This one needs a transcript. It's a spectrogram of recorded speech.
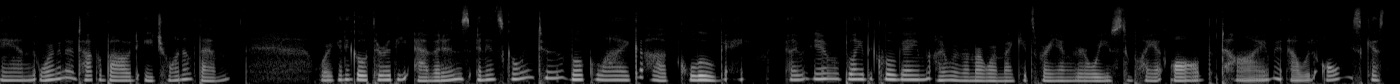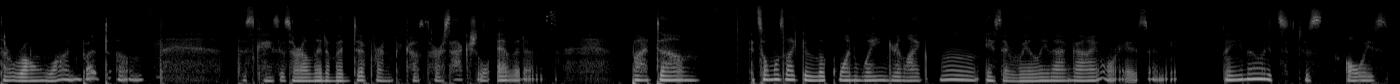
and we're going to talk about each one of them. We're going to go through the evidence and it's going to look like a clue game. Have you ever played the clue game? I remember when my kids were younger, we used to play it all the time, and I would always guess the wrong one. But um, these cases are a little bit different because there's actual evidence. But um, it's almost like you look one way and you're like, mm, is it really that guy or isn't it? And, you know, it's just always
